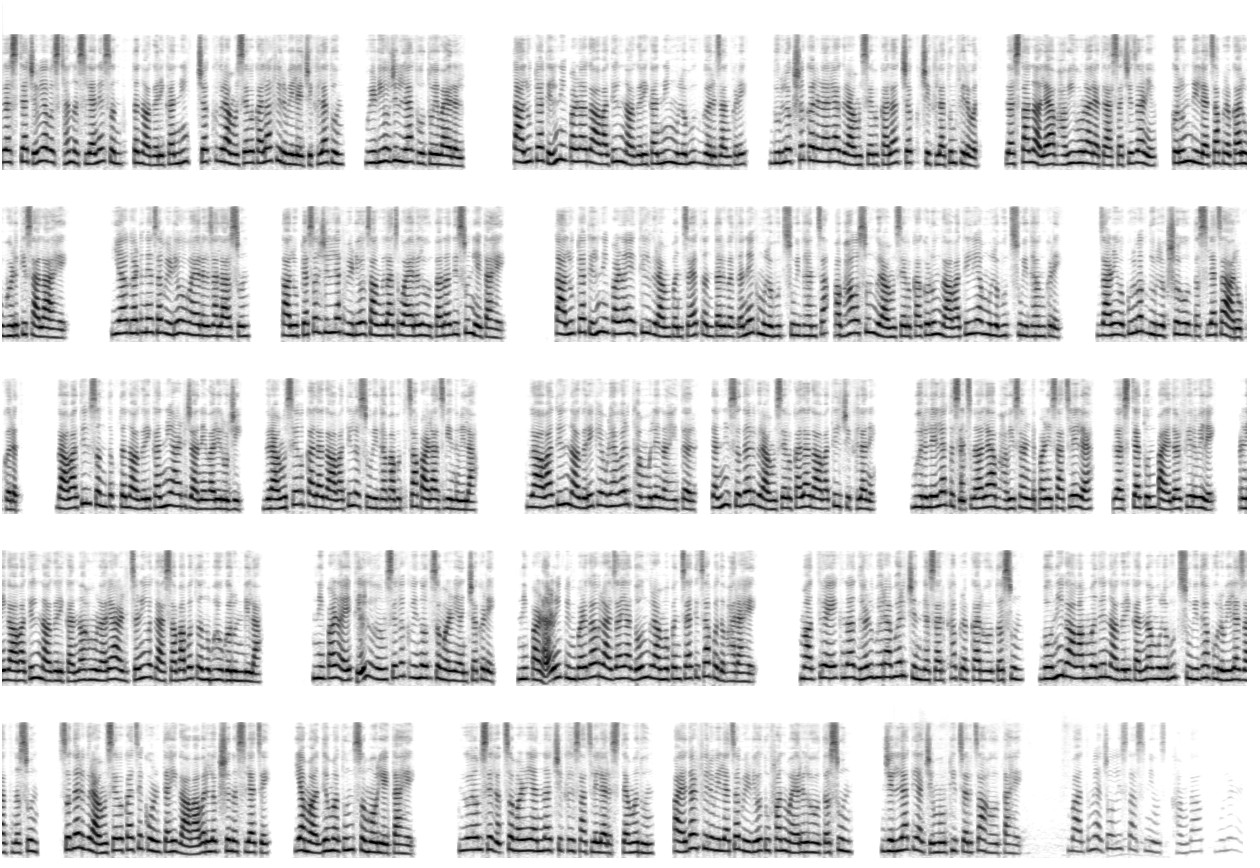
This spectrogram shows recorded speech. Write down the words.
रस्त्याची व्यवस्था नसल्याने संतप्त नागरिकांनी चक्क ग्रामसेवकाला फिरविले. चिखलातून व्हिडिओ जिल्ह्यात होतोय व्हायरल. तालुक्यातील निपाणा गावातील नागरिकांनी मूलभूत गरजांकडे दुर्लक्ष करणाऱ्या ग्रामसेवकाला चक चिखलातून फिरवत रस्ता नाल्याअभावी होणाऱ्या त्रासाची जाणीव करून दिल्याचा प्रकार उघडकीस आला आहे. या घटनेचा व्हिडिओ व्हायरल झाला असून तालुक्यासह जिल्ह्यात व्हिडिओ चांगलाच व्हायरल होताना दिसून येत आहे. तालुक्यातील निपाणा येथील ग्रामपंचायत अंतर्गत अनेक मूलभूत सुविधांचा अभाव असून ग्रामसेवकाकडून गावातील या मूलभूत सुविधांकडे जाणीवपूर्वक दुर्लक्ष होत असल्याचा आरोप करत गावातील संतप्त नागरिकांनी आठ जानेवारी रोजी ग्रामसेवकाला गावातील असुविधाबाबतचा पाडाच गिनविला. गावातील नागरिक एवढ्यावर थांबले नाही तर त्यांनी सदर ग्रामसेवकाला गावातील चिखलाने भरलेल्या तसेच नाल्या भावी सांडपाणी साचलेल्या रस्त्यातून पायदळ फिरविले आणि गावातील नागरिकांना होणाऱ्या अडचणी व त्रासाबाबत अनुभव करून दिला. निपाणा येथील ग्रामसेवक विनोद चव्हाण यांच्याकडे निपाणा आणि पिंपळगाव राजा या दोन ग्रामपंचायतीचा पदभार आहे. मात्र एक ना धडभराभर चिन्ह्यासारखा चिंध्यासारखा प्रकार होत असून दोन्ही गावांमध्ये नागरिकांना मूलभूत सुविधा पुरविल्या जात नसून सदर ग्रामसेवकाचे कोणत्याही गावावर लक्ष नसल्याचे या माध्यमातून समोर येत आहे. ग्रामसेवक चव्हाण यांना चिखल साचलेल्या रस्त्यामधून पायदळ फिरविल्याचा व्हिडिओ तुफान व्हायरल होत असून जिल्ह्यात याची मोठी चर्चा होत आहे. बातम्या चोवीस तास न्यूज खामगाव बुलढाणा.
